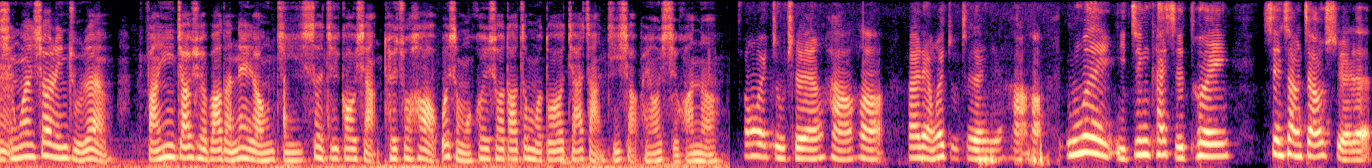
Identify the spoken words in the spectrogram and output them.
请问秀林主任，防疫教学包的内容及设计构想推出后，为什么会受到这么多家长及小朋友喜欢呢？重维主持人好，哈，啊，两位主持人也好，哈，因为已经开始推。线上教学了，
